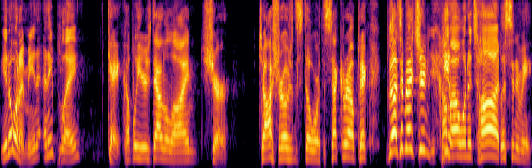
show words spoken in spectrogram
you know what I mean? Any play. Okay, a couple years down the line, sure. Josh Rosen's still worth a second round pick. Not to mention, You come he- out when it's hot. Listen to me.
